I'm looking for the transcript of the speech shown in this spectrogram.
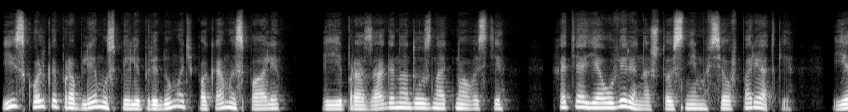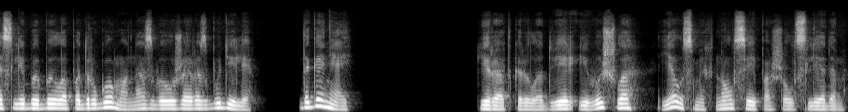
И сколько проблем успели придумать, пока мы спали. И про Зага надо узнать новости. Хотя я уверена, что с ним все в порядке. Если бы было по-другому, нас бы уже разбудили. Догоняй». Кира открыла дверь и вышла, я усмехнулся и пошел следом,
